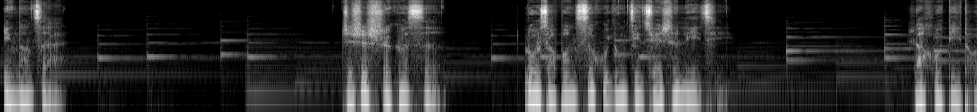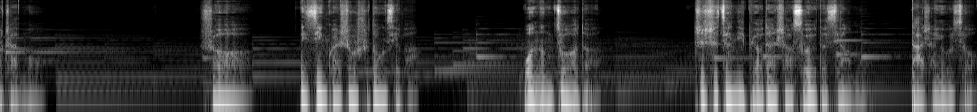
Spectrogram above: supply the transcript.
应当自爱。”只是十个字，骆小鹏似乎用尽全身力气。然后低头展目，说：“你尽快收拾东西吧。我能做的，只是将你表单上所有的项目打上优秀。”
